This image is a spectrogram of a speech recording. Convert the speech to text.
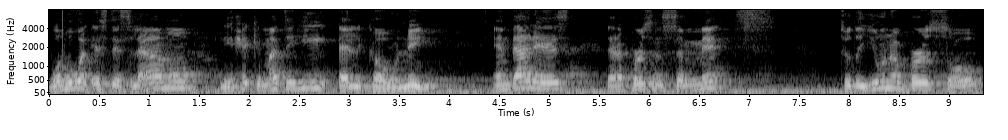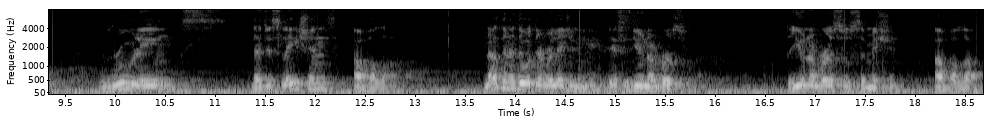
وهو الاستسلام لحكمته الكوني. And that is that a person submits to the universal rulings, legislations of Allah. Nothing to do with the religion here. This is universal. The universal submission of Allah.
